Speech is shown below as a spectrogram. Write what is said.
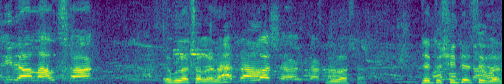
ক্ষীরা লাল শাক। এগুলা চলে না? মূলা শাক যেহেতু শীতের সিজন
